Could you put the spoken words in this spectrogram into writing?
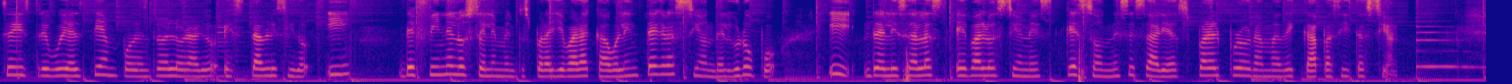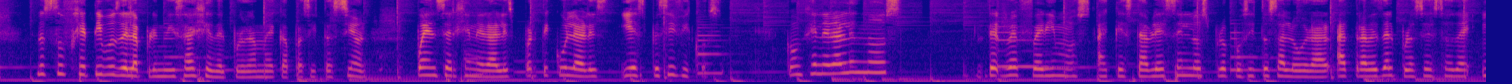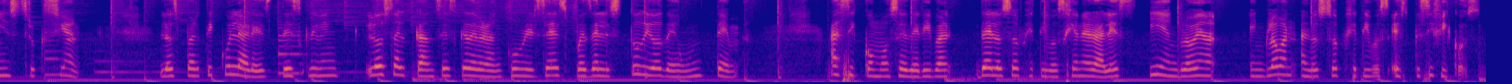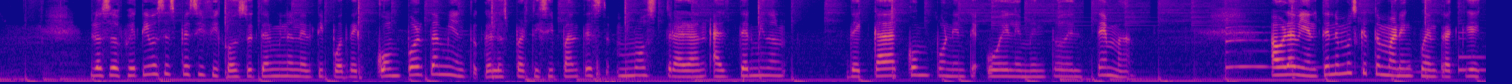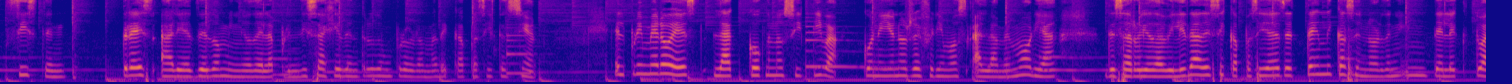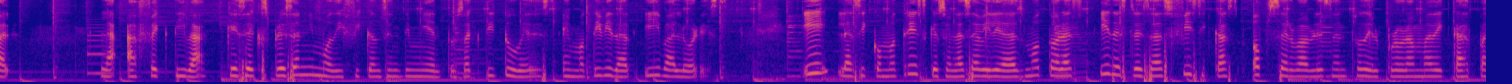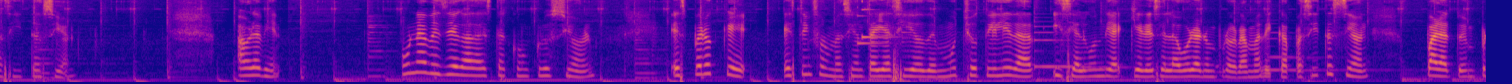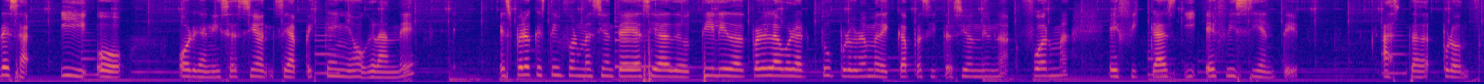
Se distribuye el tiempo dentro del horario establecido y define los elementos para llevar a cabo la integración del grupo y realizar las evaluaciones que son necesarias para el programa de capacitación. Los objetivos del aprendizaje del programa de capacitación pueden ser generales, particulares y específicos. Con generales nos referimos a que establecen los propósitos a lograr a través del proceso de instrucción. Los particulares describen los alcances que deberán cubrirse después del estudio de un tema así como se derivan de los objetivos generales y engloban, a los objetivos específicos. Los objetivos específicos determinan el tipo de comportamiento que los participantes mostrarán al término de cada componente o elemento del tema. Ahora bien, tenemos que tomar en cuenta que existen tres áreas de dominio del aprendizaje dentro de un programa de capacitación. El primero es la cognoscitiva. Con ello nos referimos a la memoria, desarrollo de habilidades y capacidades de técnicas en orden intelectual. La afectiva, que se expresan y modifican sentimientos, actitudes, emotividad y valores. Y la psicomotriz, que son las habilidades motoras y destrezas físicas observables dentro del programa de capacitación. Ahora bien, una vez llegada a esta conclusión, Espero que esta información te haya sido de mucha utilidad y si algún día quieres elaborar un programa de capacitación para tu empresa y o organización, sea pequeña o grande, espero que esta información te haya sido de utilidad para elaborar tu programa de capacitación de una forma eficaz y eficiente. Hasta pronto.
